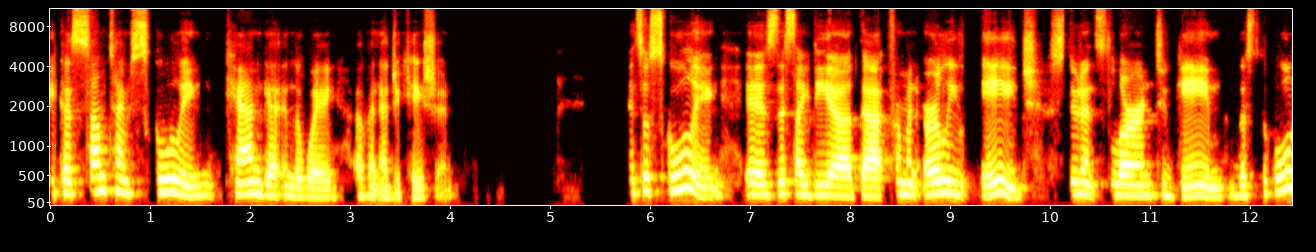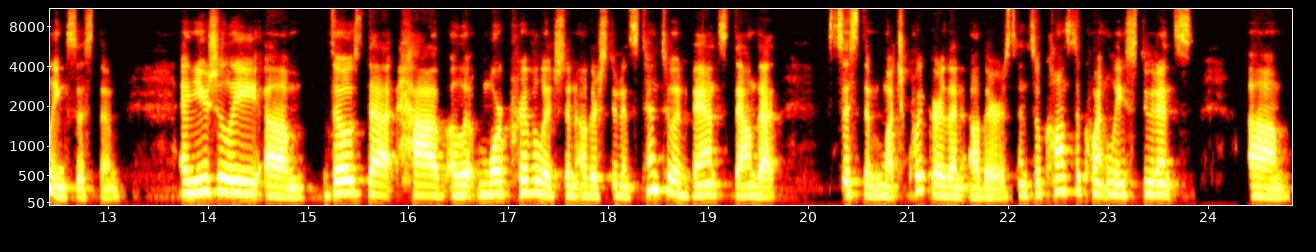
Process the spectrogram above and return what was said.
because sometimes schooling can get in the way of an education. And so schooling is this idea that from an early age, students learn to game the schooling system. And usually um, those that have a little more privilege than other students tend to advance down that system much quicker than others. And so consequently, students um,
